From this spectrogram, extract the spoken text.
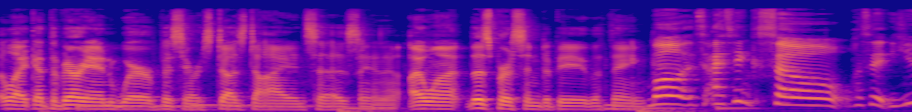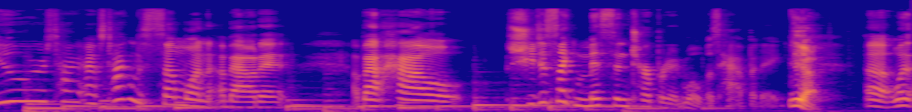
like at the very end where Viserys does die and says, you know, I want this person to be the thing. Well, it's, I think so. Was it you were talking? I was talking to someone about it, about how she just like misinterpreted what was happening. Yeah. Uh, was,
